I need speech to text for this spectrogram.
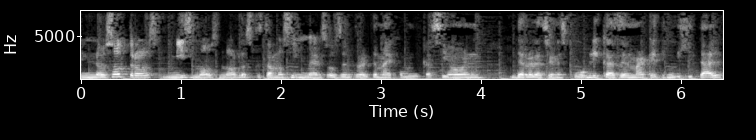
nosotros mismos, ¿no? Los que estamos inmersos dentro del tema de comunicación, de relaciones públicas, del marketing digital,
